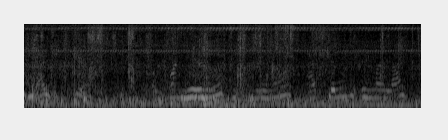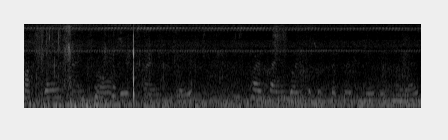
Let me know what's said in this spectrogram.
They're ready, I hear. One year, you know, actually in my life, first day I saw this kind of place. Because I'm going to pick the first in my life.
